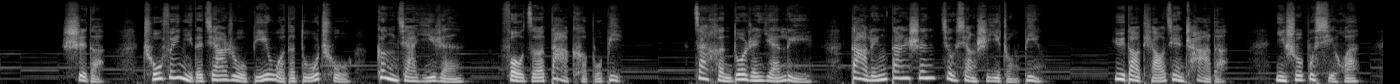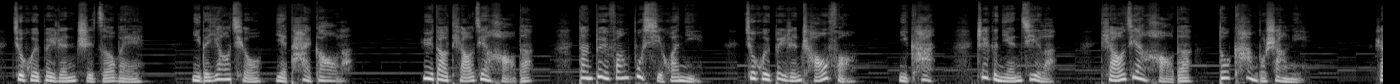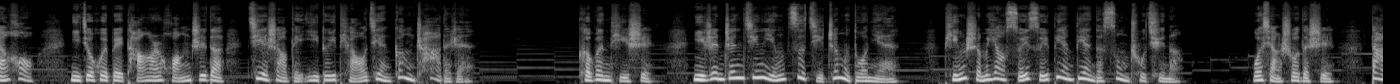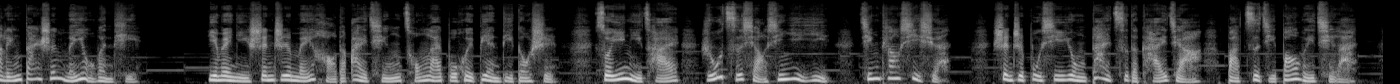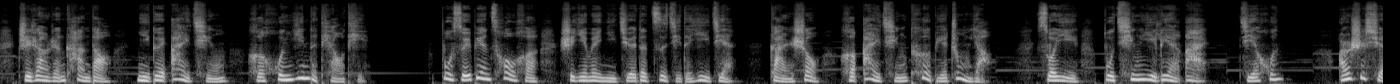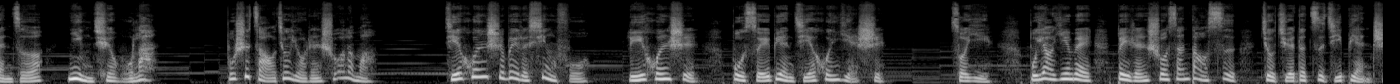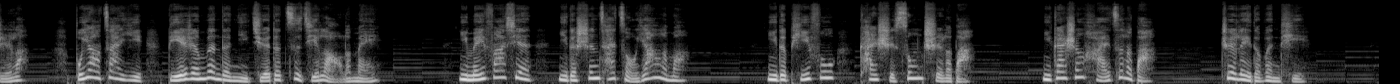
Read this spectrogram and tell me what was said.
是的，除非你的加入比我的独处更加宜人，否则大可不必。在很多人眼里，大龄单身就像是一种病。遇到条件差的，你说不喜欢，就会被人指责为你的要求也太高了；遇到条件好的，但对方不喜欢你，就会被人嘲讽。你看这个年纪了，条件好的都看不上你，然后你就会被堂而皇之的介绍给一堆条件更差的人。可问题是，你认真经营自己这么多年，凭什么要随随便便的送出去呢？我想说的是，大龄单身没有问题。因为你深知美好的爱情从来不会遍地都是，所以你才如此小心翼翼、精挑细选，甚至不惜用带刺的铠甲把自己包围起来，只让人看到你对爱情和婚姻的挑剔。不随便凑合，是因为你觉得自己的意见、感受和爱情特别重要，所以不轻易恋爱、结婚，而是选择宁缺毋滥。不是早就有人说了吗？结婚是为了幸福，离婚是不随便结婚也是，所以不要因为被人说三道四就觉得自己贬值了，不要在意别人问的你觉得自己老了没？你没发现你的身材走样了吗？你的皮肤开始松弛了吧？你该生孩子了吧？这类的问题，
